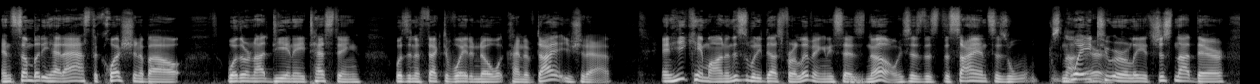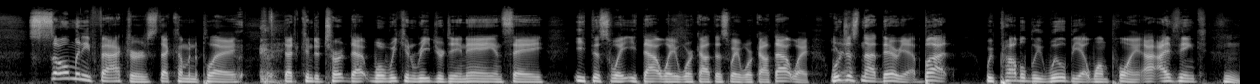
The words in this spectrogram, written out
and somebody had asked a question about whether or not DNA testing was an effective way to know what kind of diet you should have. And he came on, and this is what he does for a living. And he says, hmm. no, he says this the science is w- way there. too early. It's just not there. So many factors that come into play that can deter that where we can read your DNA and say, eat this way, eat that way, work out this way, work out that way. We're just not there yet, but we probably will be at one point. I, I think hmm.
